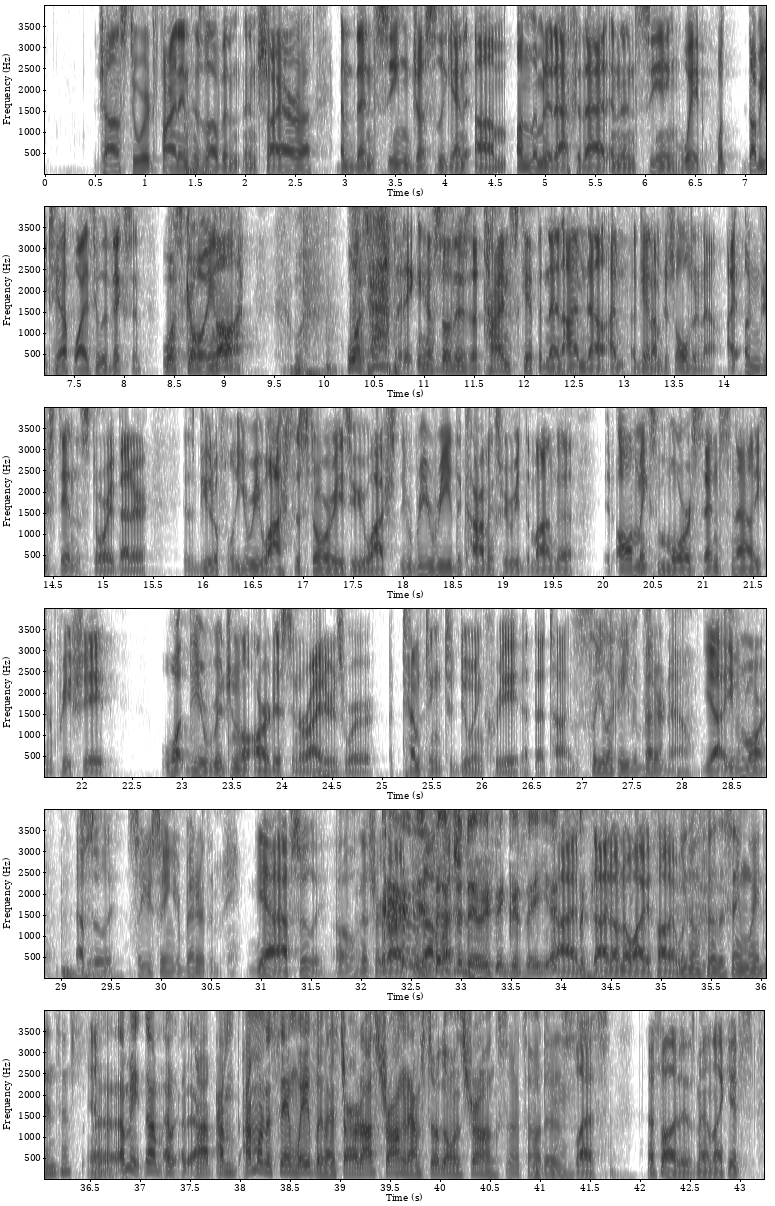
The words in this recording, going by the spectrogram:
John Stewart finding his love in, in Shayera, and then seeing Justice League um, Unlimited after that, and then seeing, wait, what WTF? Why is he with Vixen? What's going on? What's happening? You know, so there's a time skip, and then I'm now, I'm again, I'm just older now. I understand the story better. It's beautiful. You rewatch the stories, you rewatch, you reread the comics, reread the manga. It all makes more sense now. You can appreciate what the original artists and writers were attempting to do and create at that time. So you like it even better now. Yeah, even more. Absolutely. So you're saying you're better than me. Yeah, absolutely. Oh. In this regard, Does without that have to question. do anything with say yes? I, I don't know why you thought I would. You don't feel the same way, Denton? Uh, I mean, I'm, I'm, I'm I'm on the same wavelength. I started off strong, and I'm still going strong. So that's all it is. Less. That's all it is, man. Like it's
